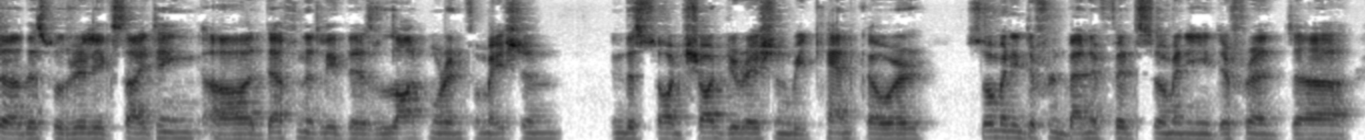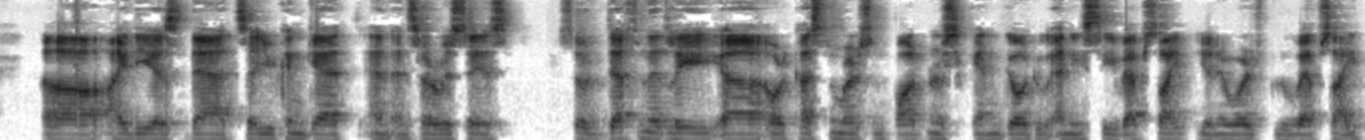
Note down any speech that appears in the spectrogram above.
Uh, this was really exciting. Uh, definitely, there's a lot more information in this short short duration. We can't cover so many different benefits, so many different ideas that you can get and, and services. So definitely, uh, our customers and partners can go to NEC website, Univerge Blue website.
